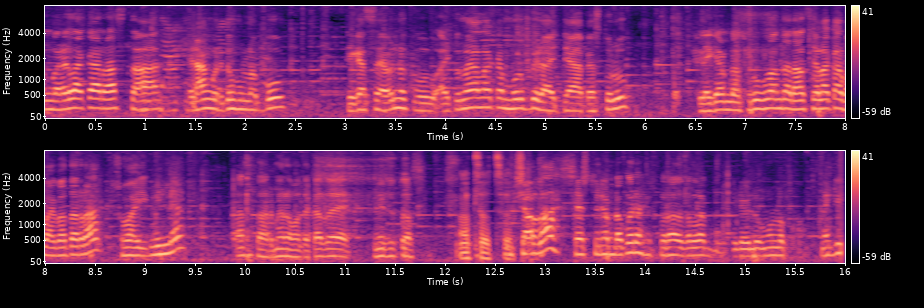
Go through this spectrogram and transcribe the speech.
আঙ্গর এলাকার রাস্তা এটা আঙ্গর দখল লাগবো ঠিক আছে অন্য কো আইতো না এলাকার মুরব্বীরা আইতে ব্যস্ত লোক। লেগে আমরা শুরু করলাম আছে এলাকার ভাই বাতাররা সবাই মিললে রাস্তার মেরামতের কাজে নিয়োজিত আছে। আচ্ছা আচ্ছা। ইনশাআল্লাহ শেষ করে আমরা করে শেষ করা লাগবো এটা হলো মূল লক্ষ্য। নাকি?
